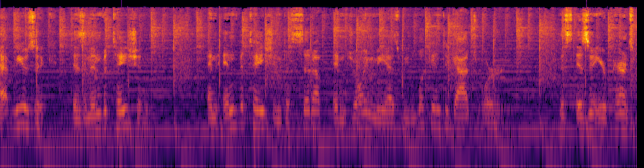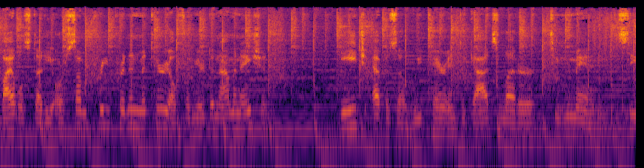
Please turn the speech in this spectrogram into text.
That music is an invitation, an invitation to sit up and join me as we look into God's Word. This isn't your parents' Bible study or some pre printed material from your denomination. Each episode, we tear into God's letter to humanity to see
